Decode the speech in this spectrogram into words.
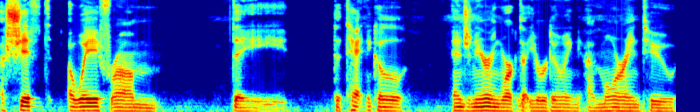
a shift away from the the technical engineering work that you were doing and more into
